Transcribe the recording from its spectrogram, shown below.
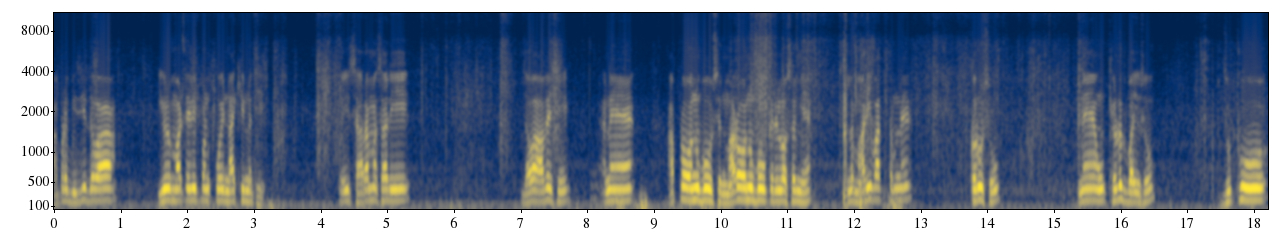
આપણે બીજી દવા ઈળ માટેની પણ કોઈ નાખી નથી. તો એ સારામાં સારી દવા આવે છે. અને આપણો અનુભવ છે મારો અનુભવ કરેલો છે મેં. એટલે મારી વાત તમને કરું છું. અને હું ખેડૂત ભાઈ છું. જૂઠું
